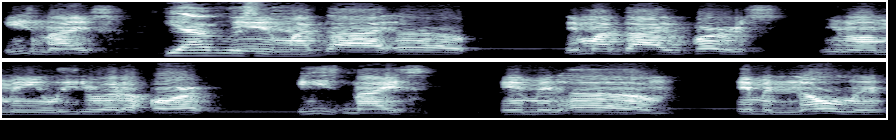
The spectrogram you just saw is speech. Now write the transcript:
he's nice. yeah, I've listened. To my guy, uh, then my guy Verse. You know what I mean? Leader of the art. He's nice. Him and um, him and Nolan.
